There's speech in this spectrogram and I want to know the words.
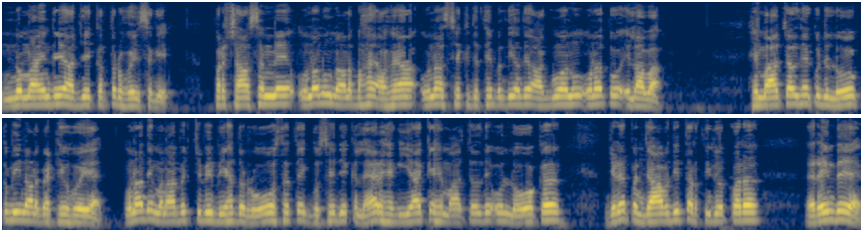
ਨੁਮਾਇੰਦੇ ਅੱਜ ਇਕੱਤਰ ਹੋਏ ਸੀਗੇ। ਪ੍ਰਸ਼ਾਸਨ ਨੇ ਉਹਨਾਂ ਨੂੰ ਨਾਲ ਬਹਾਇਆ ਹੋਇਆ, ਉਹਨਾਂ ਸਿੱਖ ਜਥੇਬੰਦੀਆਂ ਦੇ ਆਗੂਆਂ ਨੂੰ, ਉਹਨਾਂ ਤੋਂ ਇਲਾਵਾ ਹਿਮਾਚਲ ਦੇ ਕੁਝ ਲੋਕ ਵੀ ਨਾਲ ਬੈਠੇ ਹੋਏ ਆ। ਉਹਨਾਂ ਦੇ ਮਨਾਂ ਵਿੱਚ ਵੀ ਬੇਹੱਦ ਰੋਸ ਅਤੇ ਗੁੱਸੇ ਦੀ ਇੱਕ ਲਹਿਰ ਹੈਗੀ ਆ ਕਿ ਹਿਮਾਚਲ ਦੇ ਉਹ ਲੋਕ ਜਿਹੜੇ ਪੰਜਾਬ ਦੀ ਧਰਤੀ ਦੇ ਉੱਪਰ ਰਹਿੰਦੇ ਆ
